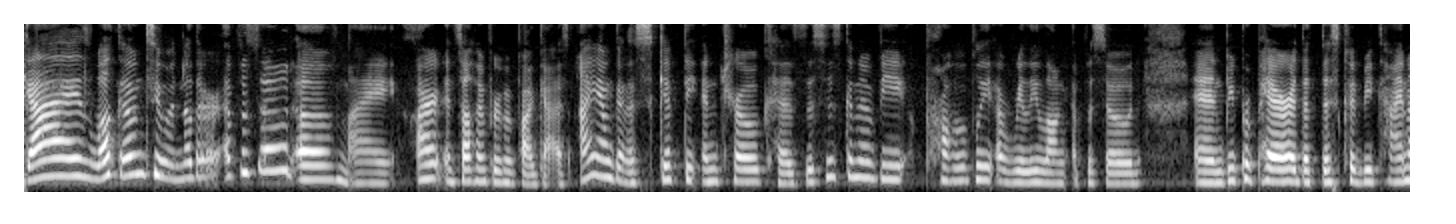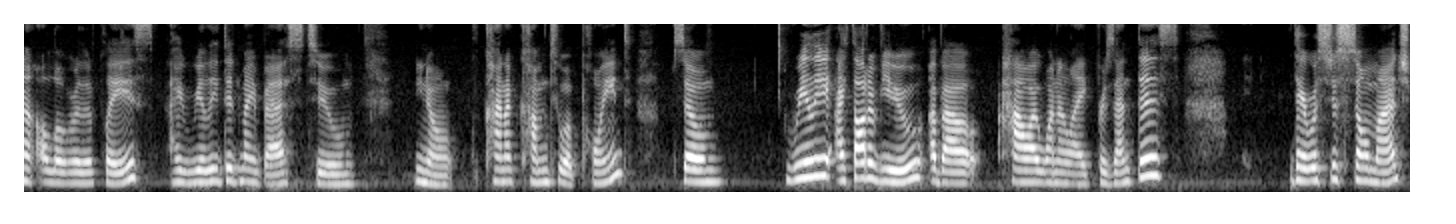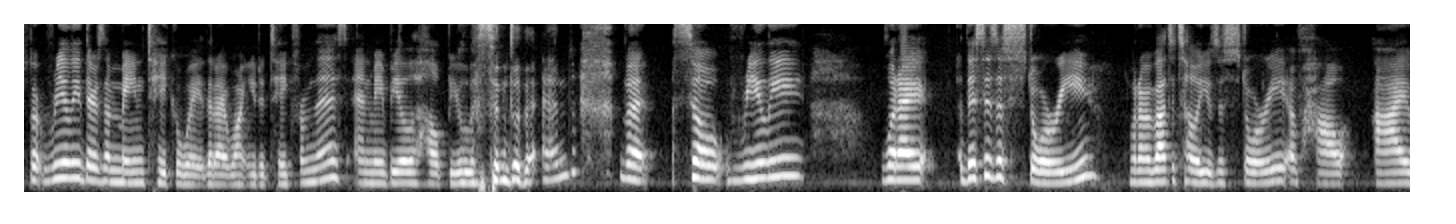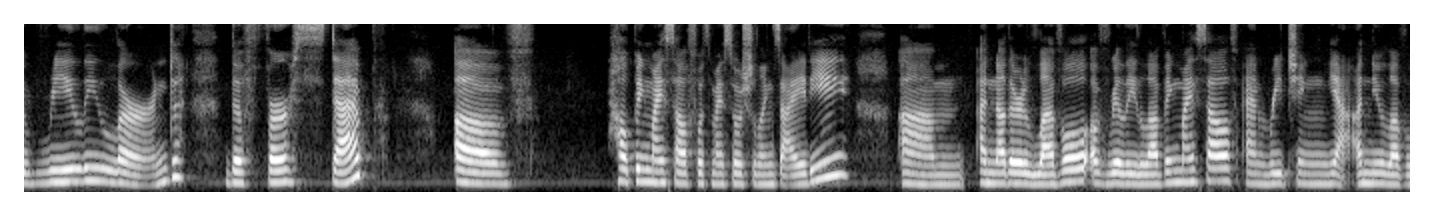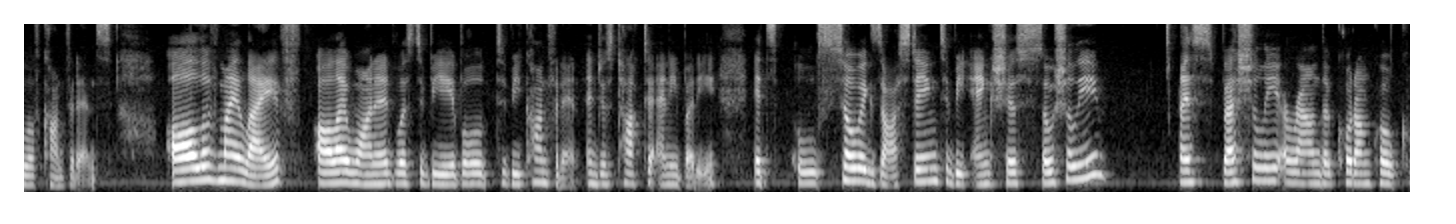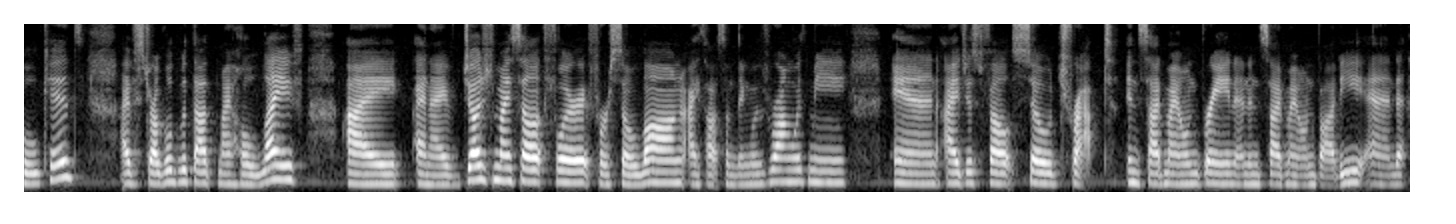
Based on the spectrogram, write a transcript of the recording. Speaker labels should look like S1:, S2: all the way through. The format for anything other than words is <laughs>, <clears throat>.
S1: Guys, welcome to another episode of my art and self improvement podcast. I am going to skip the intro because this is going to be probably a really long episode. And be prepared that this could be kind of all over the place. I really did my best to, you know, kind of come to a point. So, really, I thought of you about how I want to like present this there was just so much, but really there's a main takeaway that I want you to take from this, and maybe it'll help you <laughs> listen to the end. But so, really, what I this is a story. What I'm about to tell you is a story of how I really learned the first step of helping myself with my social anxiety um, another level of really loving myself and reaching, yeah, a new level of confidence. All of my life, all I wanted was to be able to be confident and just talk to anybody. It's so exhausting to be anxious socially especially around the quote unquote cool kids. I've struggled with that my whole life. I and I've judged myself for it for so long. I thought something was wrong with me and I just felt so trapped inside my own brain and inside my own body. And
